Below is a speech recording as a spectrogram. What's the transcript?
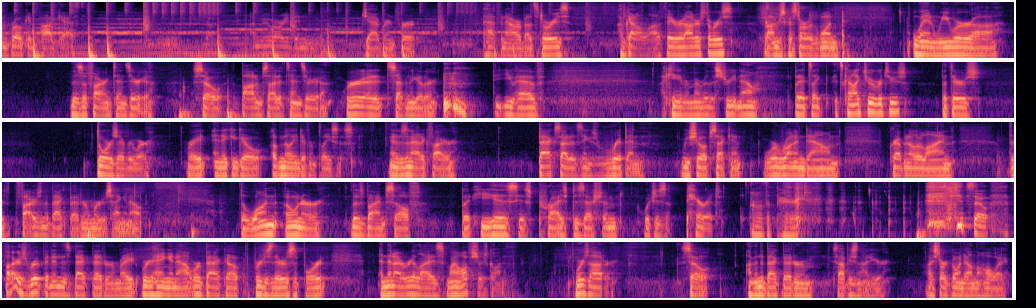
Unbroken podcast. So, I mean, we've already been jabbering for half an hour about stories. I've got a lot of favorite otter stories, but I'm just gonna start with one. When we were, uh, this is a fire in Tens area, so the bottom side of Tens area. We're at seven together. you have, I can't even remember the street now, but it's like it's kind of like two over twos, but there's doors everywhere, right? And it could go a million different places. And it was an attic fire. Backside of this thing is ripping. We show up second. We're running down, grab another line. The fire's in the back bedroom. We're just hanging out. The one owner lives by himself, but he has his prized possession, which is a parrot. Oh, the parrot. so fire's ripping in this back bedroom, right? We're hanging out, we're back up, we're just there to support. And then I realize my officer's gone. Where's Otter? So I'm in the back bedroom. He's obviously not here. I start going down the hallway,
